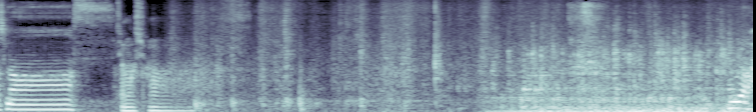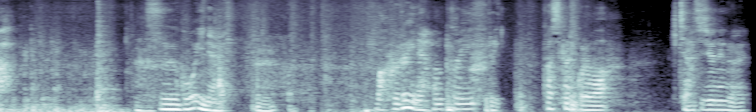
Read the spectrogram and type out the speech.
邪魔します邪魔します。うわすごいねまあ古いね本当に古い。確かにこれは780年ぐらい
